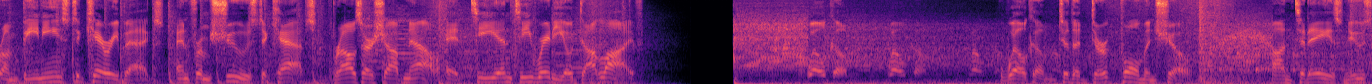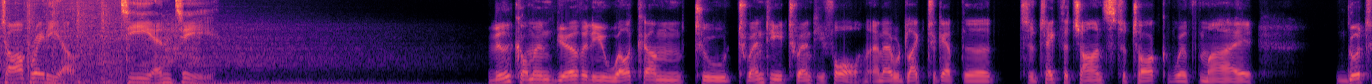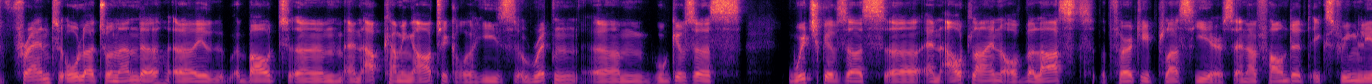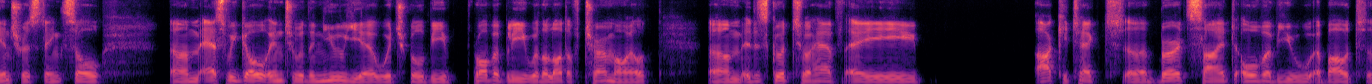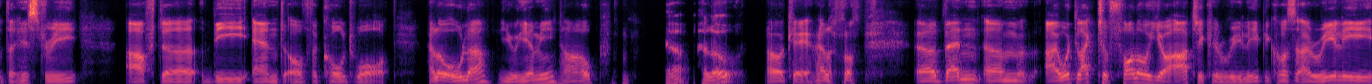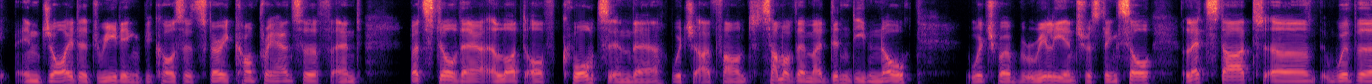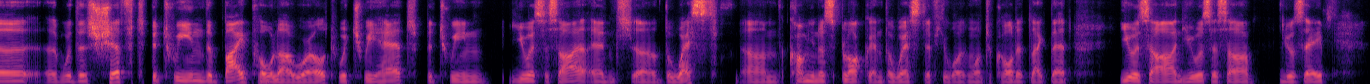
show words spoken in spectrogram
From beanies to carry bags, and from shoes to caps, browse our shop now at tntradio.live. Welcome, welcome, welcome, welcome to the Dirk Pohlmann Show on today's News Talk Radio, TNT. Willkommen, Björveli. Welcome to 2024. And I would like to get the to take the chance to talk with my good friend Ola Tunander uh, about um, an upcoming article he's written, um, who gives us, which gives us uh, an outline of the last 30 plus years. And I found it extremely interesting. So, um, as we go into the new year, which will be probably with a lot of turmoil, um, it is good to have a architect uh, bird's side overview about the history after the end of the Cold War. Hello, Ola. You hear me? I hope. Yeah. Hello. Okay. Hello. Uh, then um, I would like to follow your article really because I really enjoyed it reading because it's very comprehensive and but still there are a lot of quotes in there which I found some of them I didn't even know which were really interesting. So let's start uh, with the uh, with the shift between the bipolar world, which we had between USSR and uh, the West, um, communist bloc and the West, if you want to call it like that, USR and USSR, USA.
